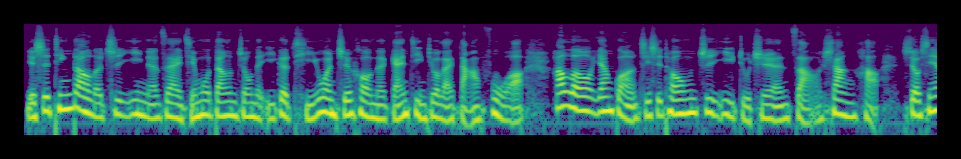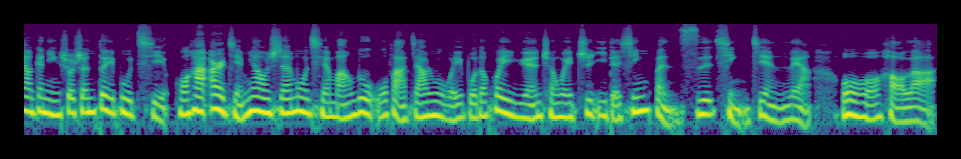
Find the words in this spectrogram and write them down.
也是听到了志毅呢在节目当中的一个提问之后呢，赶紧就来答复啊。Hello，央广即时通志毅主持人，早上好。首先要跟您说声对不起，我和二姐妙生目前忙碌，无法加入微博的会员，成为志毅的新粉丝，请见谅。哦，好了，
